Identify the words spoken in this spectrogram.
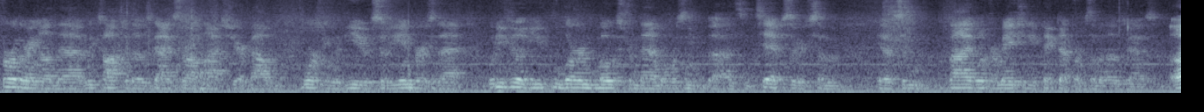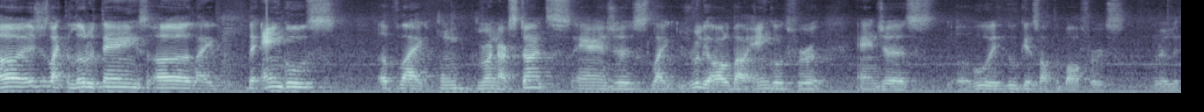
furthering on that, we talked to those guys throughout last year about working with you. So the inverse of that, what do you feel like you learned most from them? What were some uh, some tips or some you know some valuable information you picked up from some of those guys? Uh, it's just like the little things, uh, like the angles of like when we run our stunts, and just like it's really all about angles for, and just who who gets off the ball first, really.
